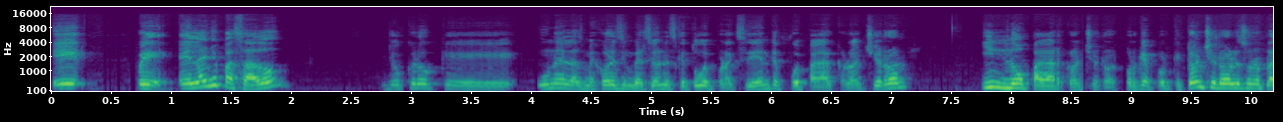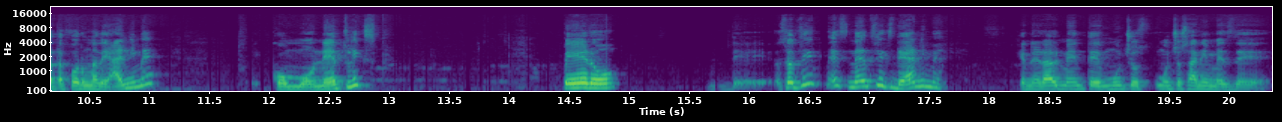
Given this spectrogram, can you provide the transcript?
Eh, pues, el año pasado yo creo que una de las mejores inversiones que tuve por accidente fue pagar Crunchyroll y no pagar Crunchyroll. ¿Por qué? Porque Crunchyroll es una plataforma de anime como Netflix, pero, de, o sea, sí, es Netflix de anime. Generalmente muchos, muchos animes de,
